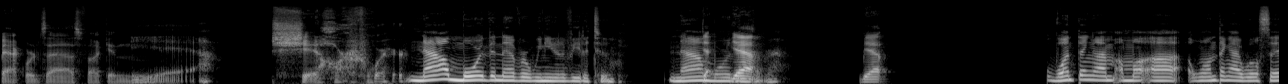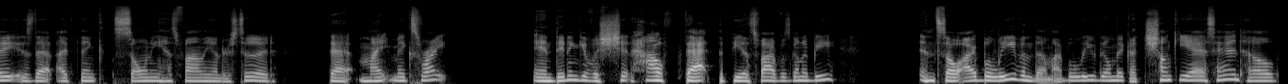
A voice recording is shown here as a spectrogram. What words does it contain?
backwards ass fucking Yeah. Shit hardware. Now more than ever we need a Vita 2. Now yeah, more than yeah. ever. Yep. One thing I'm, I'm uh one thing I will say is that I think Sony has finally understood that might makes right and they didn't give a shit how fat the PS5 was going to be. And so I believe in them. I believe they'll make a chunky ass handheld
